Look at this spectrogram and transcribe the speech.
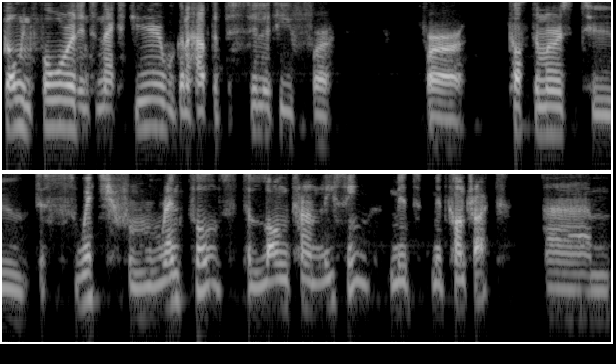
going forward into next year, we're going to have the facility for for customers to to switch from rentals to long-term leasing mid mid contract. Um,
